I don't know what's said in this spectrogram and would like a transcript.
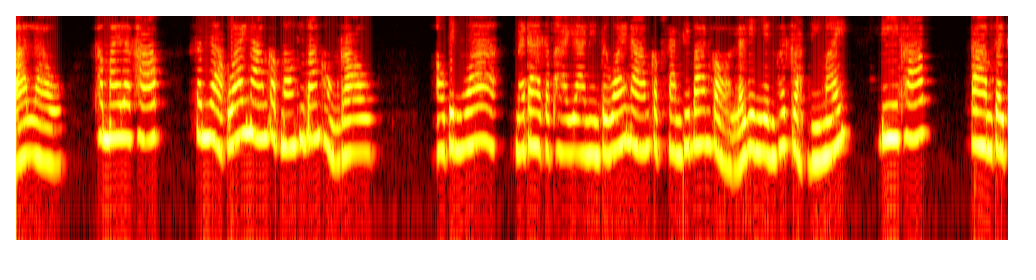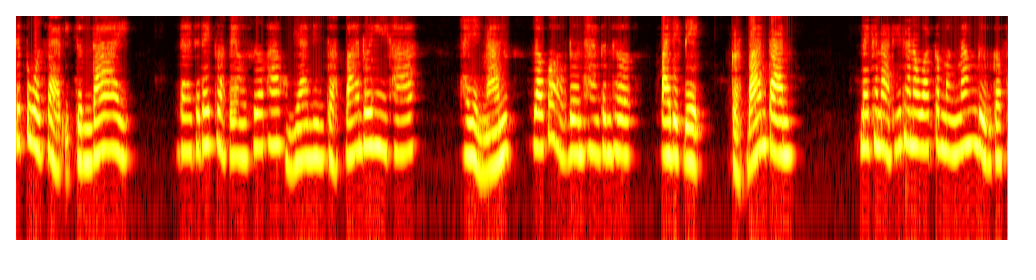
บ้านเราทำไมล่ะครับซันอยากว่ายน้ำกับน้องที่บ้านของเรา เอาเป็นว่านาดาจะพายานินไปว่ายน้ำกับซันที่บ้านก่อน แล้วเย็นๆค่อยกลับดีไหม ดีครับ ตามใจเจ้าตัวแสบอีกจนได้ ดาจะได้กลับไปเอาเสื้อผ้าของยานินกลับบ้านด้วยไงคะ ถ้าอย่างนั้นเราก็ออกเดินทางกันเถอะ ไปเด็กๆ กลับบ้านกัน ในขณะที่ธนวัฒน์กำลังนั่งดื่มกาแฟ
